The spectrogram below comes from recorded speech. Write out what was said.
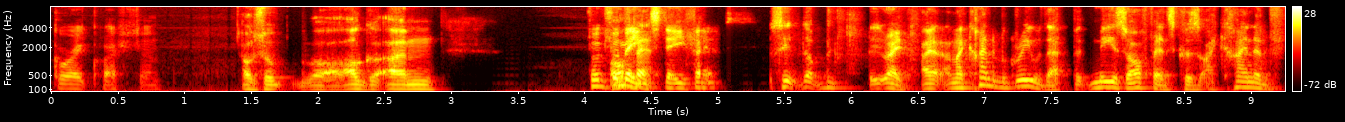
great question Oh, so well, I'll go. Um, For, for me, Offense. it's defense. see, right, I, and I kind of agree with that. But me as offense, because I kind of,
